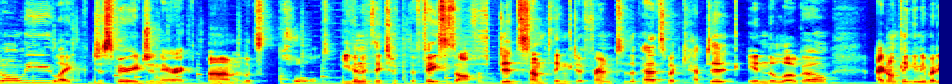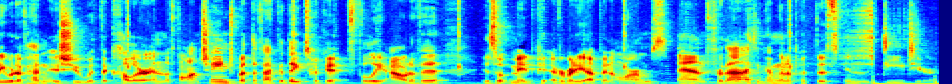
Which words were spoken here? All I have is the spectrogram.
like just very generic. Um, it looks cold. Even if they took the faces off or did something different to the pets but kept it in the logo, I don't think anybody would have had an issue with the color and the font change, but the fact that they took it fully out of it is what made everybody up in arms. And for that, I think I'm gonna put this in D tier.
